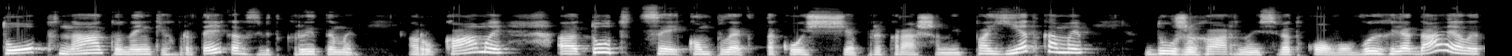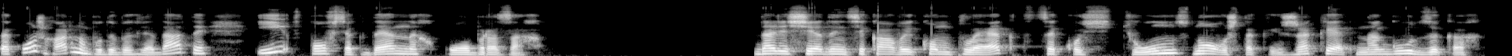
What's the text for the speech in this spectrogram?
топ на тоненьких бретельках з відкритими руками. Тут цей комплект також ще прикрашений паєтками. Дуже гарно і святково виглядає, але також гарно буде виглядати і в повсякденних образах. Далі ще один цікавий комплект це костюм, знову ж таки, жакет на гудзиках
